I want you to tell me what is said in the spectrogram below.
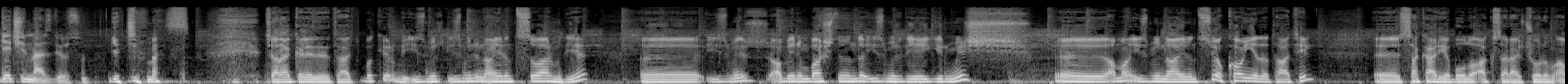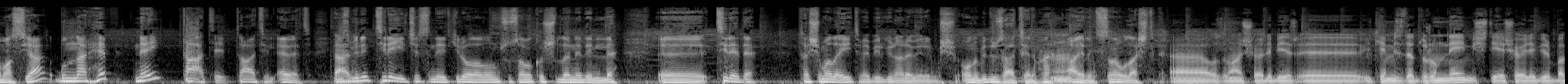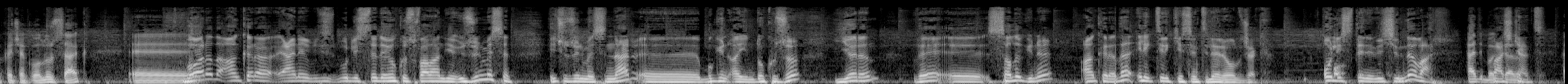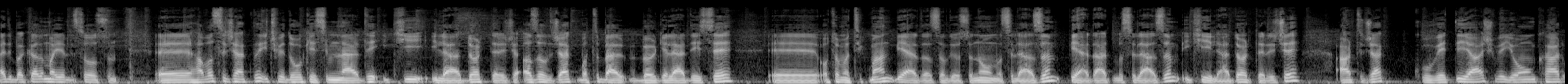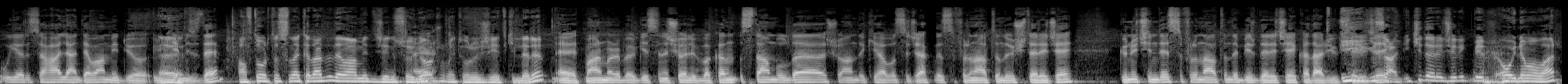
Geçilmez diyorsun. geçilmez. Çanakkale'de de tatil. Bakıyorum bir İzmir İzmir'in ayrıntısı var mı diye. Ee, İzmir haberin başlığında İzmir diye girmiş. Ee, ama İzmir'in ayrıntısı yok. Konya'da tatil. Ee, Sakarya, Bolu, Aksaray, Çorum, Amasya. Bunlar hep ney? Tatil. Tatil evet. Tatil. İzmir'in Tire ilçesinde etkili olan olumsuz hava koşulları nedeniyle e, Tire'de taşımalı eğitime bir gün ara verilmiş. Onu bir düzeltelim. Heh, ayrıntısına ulaştık. Ee, o zaman şöyle bir e, ülkemizde durum neymiş diye şöyle bir bakacak olursak. e, Bu arada Ankara yani biz bu listede yokuz falan diye üzülmesin. Hiç üzülmesinler. Ee, bugün ayın 9'u yarın ve e, salı günü Ankara'da elektrik kesintileri olacak. O listenin içinde var. Hadi bakalım. Başkent. Hadi bakalım hayırlısı olsun. Ee, hava sıcaklığı iç ve doğu kesimlerde 2 ila 4 derece azalacak. Batı bölgelerde ise e, otomatikman bir yerde azalıyorsa ne olması lazım? Bir yerde artması lazım. 2 ila 4 derece artacak. Kuvvetli yağış ve yoğun kar uyarısı halen devam ediyor ülkemizde. Hafta ortasına kadar da devam edeceğini söylüyor meteoroloji yetkilileri. Evet Marmara bölgesine şöyle bir bakalım. İstanbul'da şu andaki hava sıcaklığı sıfırın altında 3 derece. Gün içinde sıfırın altında 1 dereceye kadar yükselecek. İyi güzel. 2 derecelik bir oynama var.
